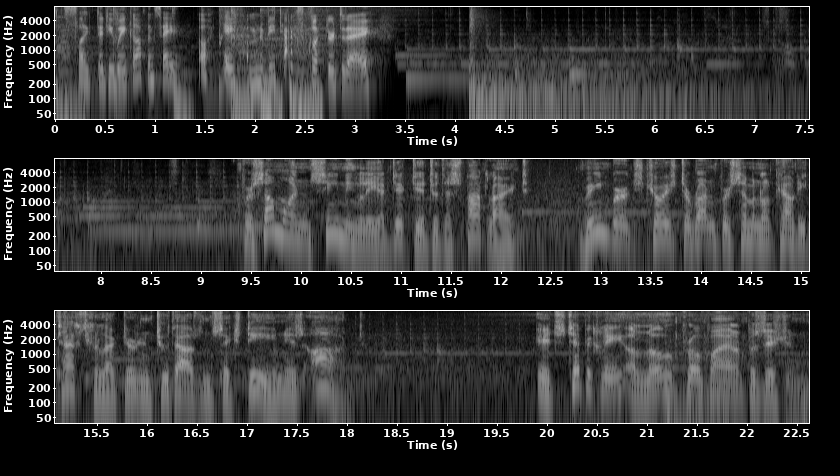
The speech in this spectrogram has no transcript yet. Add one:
It's like, did he wake up and say, oh, hey, I'm gonna be tax collector today? For someone seemingly addicted to the spotlight, Greenberg's choice to run for Seminole County tax collector in 2016 is odd. It's typically a low profile position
